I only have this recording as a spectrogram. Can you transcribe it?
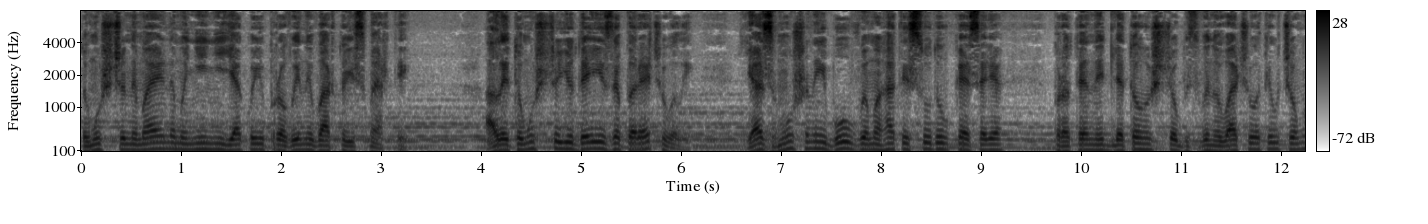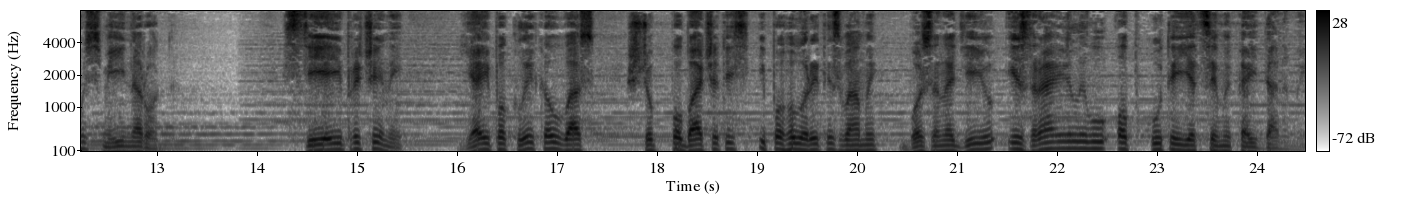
тому що немає на мені ніякої провини вартої смерти. Але тому, що юдеї заперечували, я змушений був вимагати суду в кесаря, проте не для того, щоб звинувачувати в чомусь мій народ. З цієї причини я й покликав вас, щоб побачитись і поговорити з вами, бо за надію Ізраїлеву обкути я цими кайданами.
